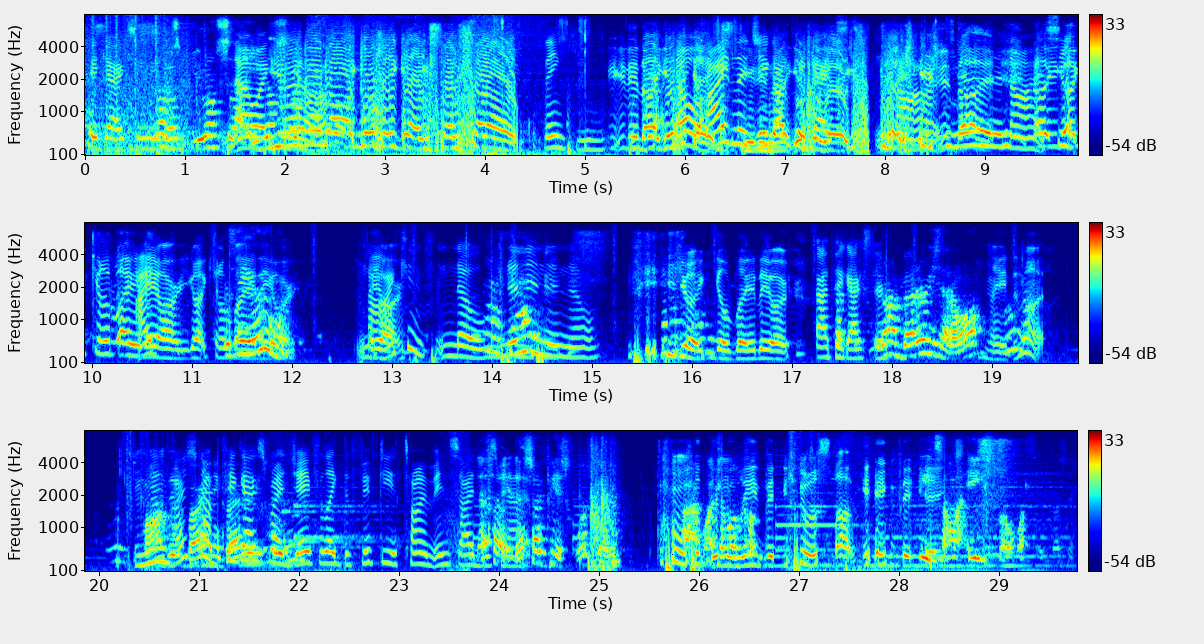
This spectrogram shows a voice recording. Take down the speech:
pickaxe. pickaxing me, You bro. don't, you don't Now I you don't can get pickaxe, so shut up. Thank you. You did not get No, pickaxe. I You legit got pickaxe. pickaxe. You did no, not. no, no, No, you got killed by an I- AR. You got killed by the an AR. No, I AR. can. No, no, no, no, no. you got killed by an AR. I pickaxed You her. don't have batteries at all? No, you did not. Mhm. I just got any pickaxed by? Jay for like the 50th time inside That's this why, map. that's why PS4's better. I watch him believe in you will stop getting Ace. I'm I on Ace, bro. What's it? What's it?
